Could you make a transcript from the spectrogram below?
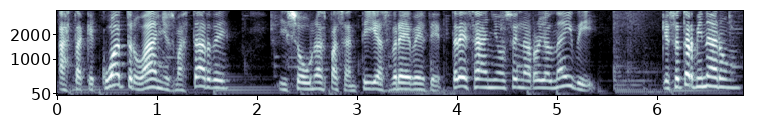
hasta que cuatro años más tarde hizo unas pasantías breves de tres años en la Royal Navy, que se terminaron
